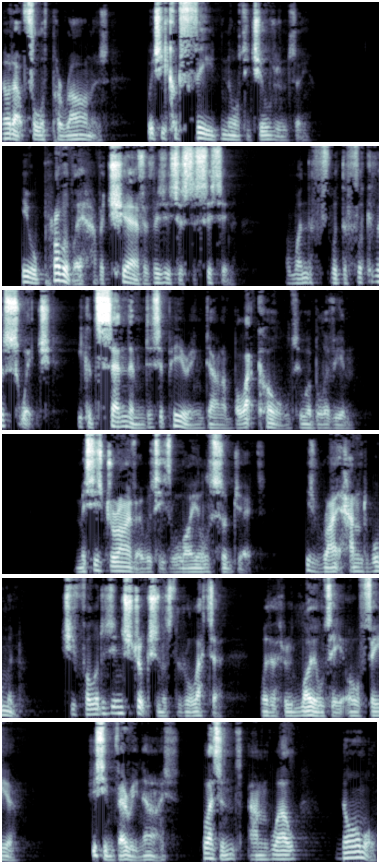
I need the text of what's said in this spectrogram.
No doubt full of piranhas, which he could feed naughty children to. He will probably have a chair for visitors to sit in, and when the, with the flick of a switch, he could send them disappearing down a black hole to oblivion. Mrs. Driver was his loyal subject, his right hand woman, she followed his instructions to the letter, whether through loyalty or fear. She seemed very nice, pleasant, and, well, normal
